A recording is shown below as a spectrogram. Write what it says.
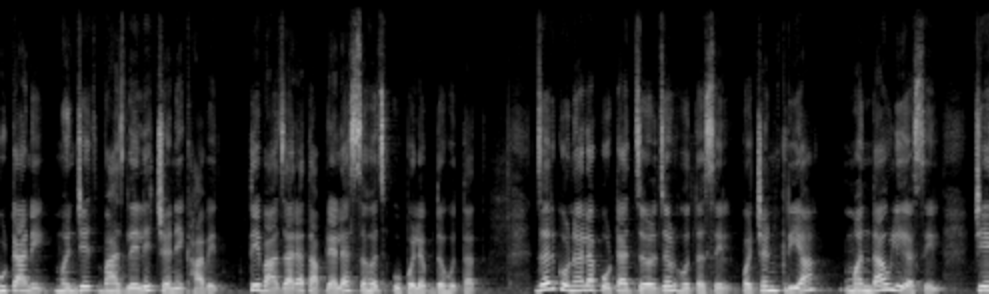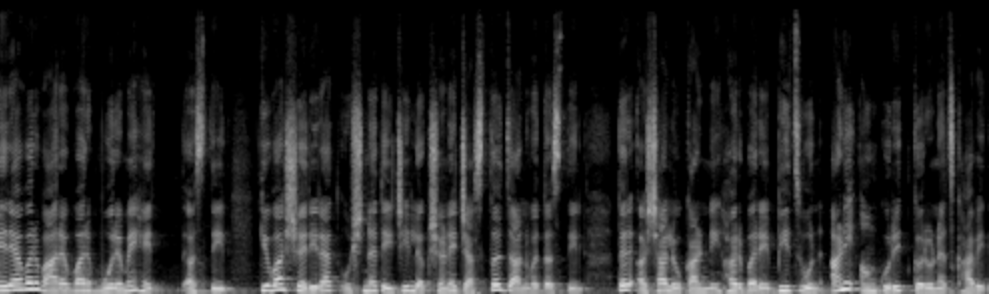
फुटाणे म्हणजेच भाजलेले चणे खावेत. ते बाजारात आपल्याला सहज उपलब्ध होतात. जर कोणाला पोटात जळजळ होत असेल पचनक्रिया मंदावली असेल चेहऱ्यावर वारंवार मुरमे हे असतील किंवा शरीरात उष्णतेची लक्षणे जास्त जाणवत असतील तर अशा लोकांनी हरभरे भिजवून आणि अंकुरित करूनच खावेत.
